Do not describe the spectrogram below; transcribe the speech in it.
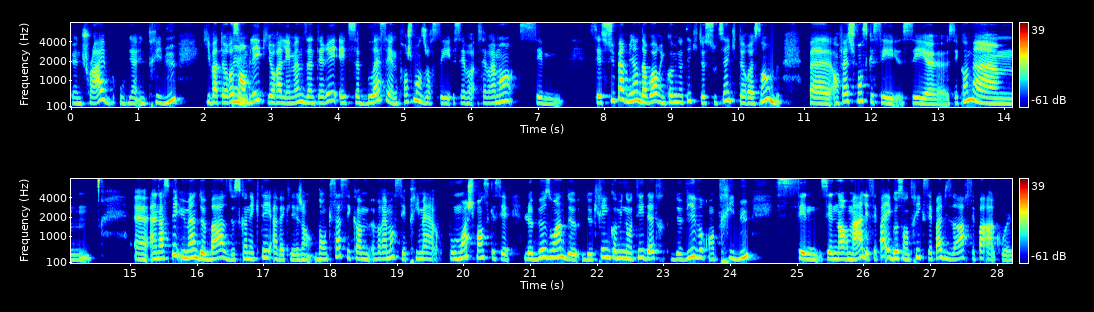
une tribe ou bien une tribu qui va te hmm. ressembler, qui aura les mêmes intérêts. Et it's a blessing. Franchement, genre, c'est, c'est, c'est vraiment, c'est, c'est super bien d'avoir une communauté qui te soutient, qui te ressemble. Euh, en fait, je pense que c'est, c'est, euh, c'est comme un, euh, un aspect humain de base de se connecter avec les gens. Donc ça, c'est comme vraiment, c'est primaire. Pour moi, je pense que c'est le besoin de, de créer une communauté, d'être, de vivre en tribu. C'est, normal et c'est pas égocentrique, c'est pas bizarre, c'est pas awkward.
